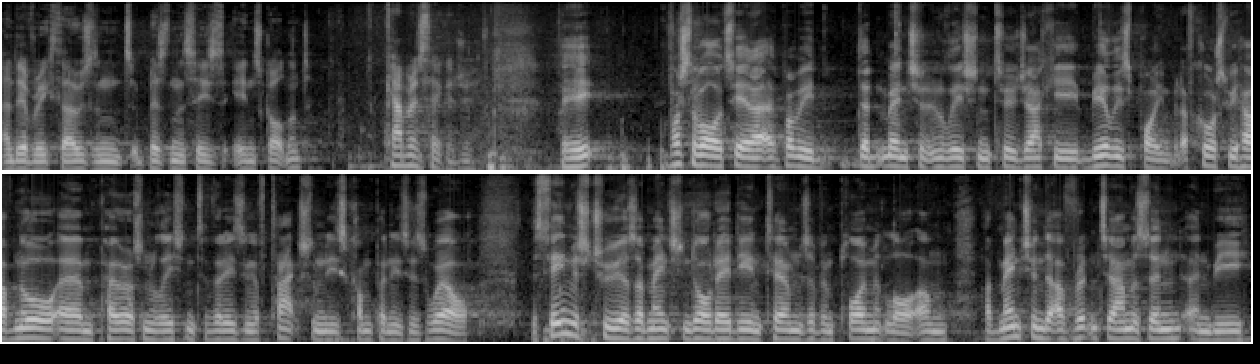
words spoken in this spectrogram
and every thousand businesses in Scotland? Cabinet Secretary. Hey. First of all, I'd say I probably didn't mention in relation to Jackie Bailey's point, but of course we have no um, powers in relation to the raising of tax from these companies as well. The same is true, as I've mentioned already, in terms of employment law. Um, I've mentioned that I've written to Amazon and we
